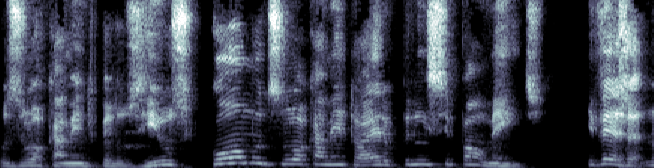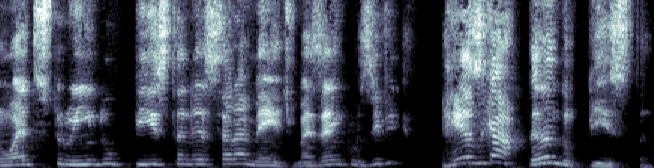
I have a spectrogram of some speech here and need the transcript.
o deslocamento pelos rios, como o deslocamento aéreo, principalmente. E veja, não é destruindo pista necessariamente, mas é inclusive resgatando pista.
